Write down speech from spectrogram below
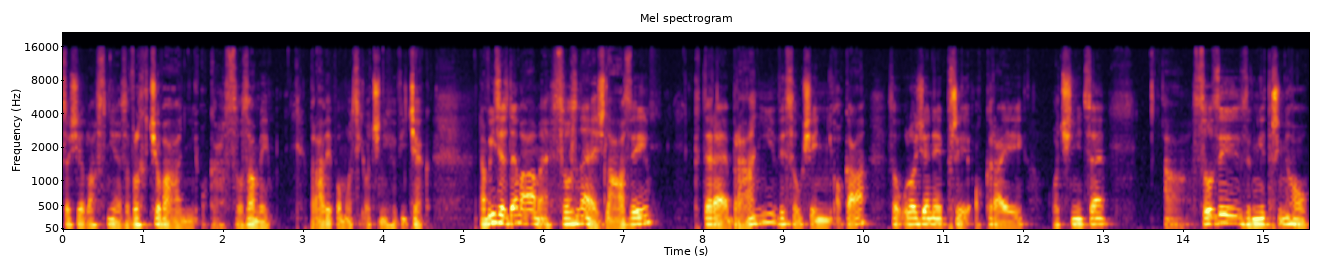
což je vlastně zvlhčování oka slzami právě pomocí očních víček. Navíc zde máme slzné žlázy, které brání vysoušení oka, jsou uloženy při okraji očnice a slzy z vnitřního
